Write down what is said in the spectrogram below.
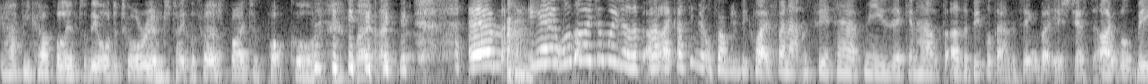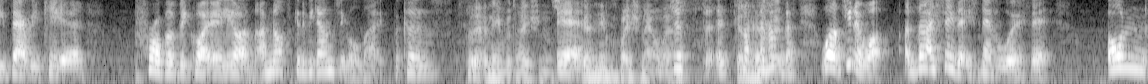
happy couple into the auditorium to take the first bite of popcorn. like, I, um, yeah, well, no, I don't mind. Other, like. I think it'll probably be quite a fun atmosphere to have music and have other people dancing. But it's just, I will be very clear, probably quite early on. I'm not going to be dancing all night because put it in the invitations. Yeah. Get the information out there. just it's Get not going to happen, guys. Well, do you know what? I say that it's never worth it. On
